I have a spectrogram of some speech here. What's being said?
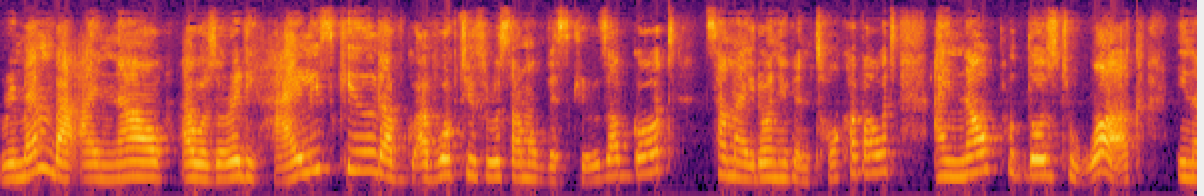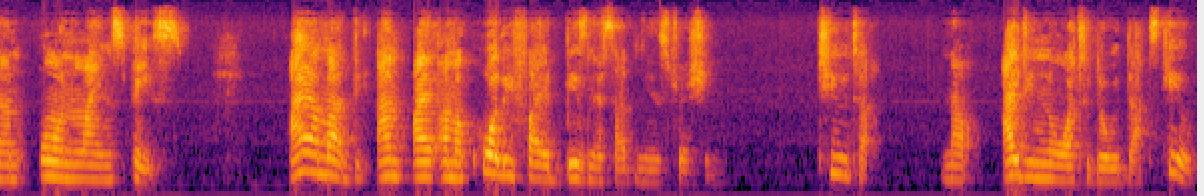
Remember, I now I was already highly skilled. I've I've walked you through some of the skills I've got some I don't even talk about. I now put those to work in an online space. I am a, I'm, I am a qualified business administration tutor. Now, I didn't know what to do with that skill.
